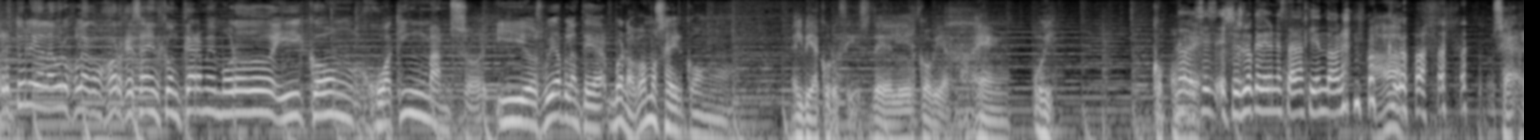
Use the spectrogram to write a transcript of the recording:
Tertulia la brújula con Jorge Sáenz, con Carmen Morodo y con Joaquín Manso. Y os voy a plantear, bueno, vamos a ir con el Vía Crucis del gobierno. En, uy, ¿cómo, No, eso es, eso es lo que deben estar haciendo ahora en Ah. O sea,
